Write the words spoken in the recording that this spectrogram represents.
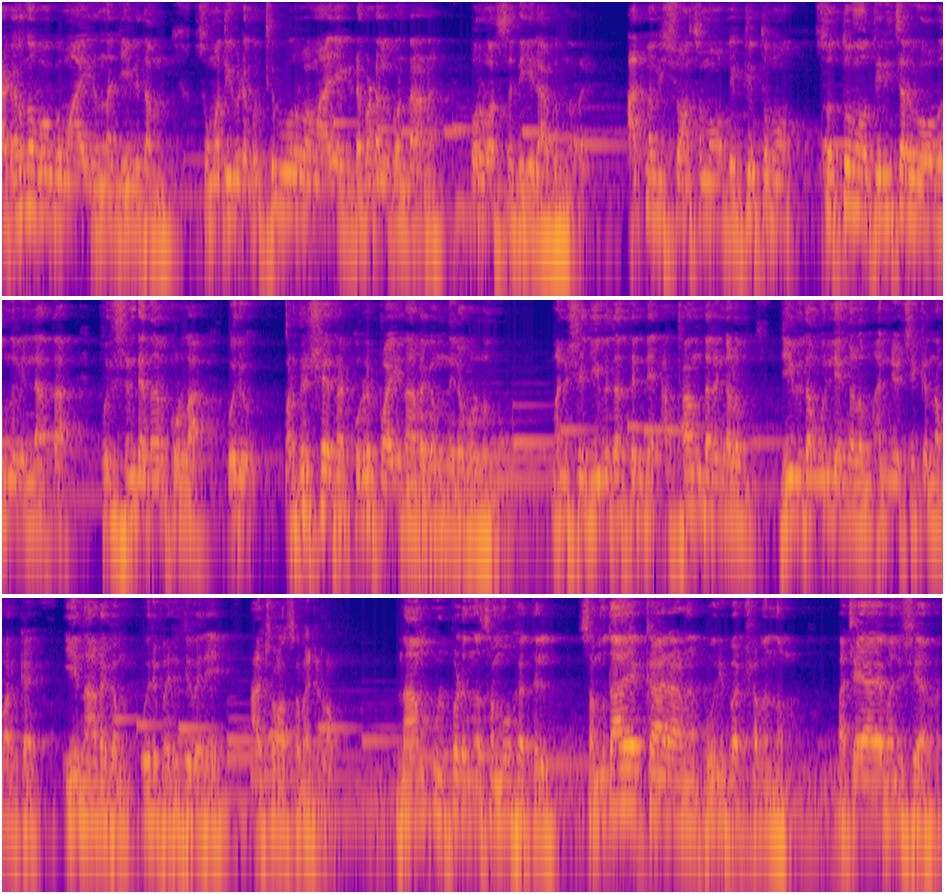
തകർന്നു പോകുമായിരുന്ന ജീവിതം സുമതിയുടെ ബുദ്ധിപൂർവമായ ഇടപെടൽ കൊണ്ടാണ് പൂർവസ്ഥിതിയിലാകുന്നത് ആത്മവിശ്വാസമോ വ്യക്തിത്വമോ സ്വത്വമോ തിരിച്ചറിവോ ഒന്നുമില്ലാത്ത പുരുഷന്റെ നേർക്കുള്ള ഒരു പ്രതിഷേധ കുറിപ്പായി നാടകം നിലകൊള്ളുന്നു. മനുഷ്യ ജീവിതത്തിന്റെ അർത്ഥാന്തരങ്ങളും ജീവിത മൂല്യങ്ങളും അന്വേഷിക്കുന്നവർക്ക് ഈ നാടകം ഒരു പരിധിവരെ ആശ്വാസമരുളും. നാം ഉൾപ്പെടുന്ന സമൂഹത്തിൽ സമുദായക്കാരാണ് ഭൂരിപക്ഷമെന്നും പച്ചയായ മനുഷ്യർ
